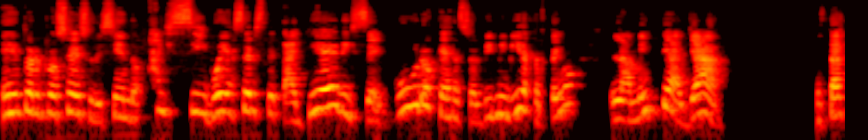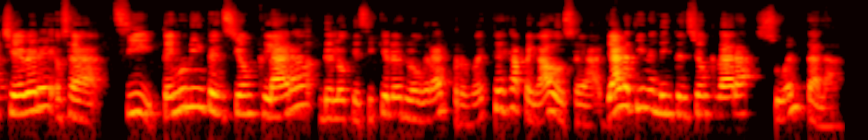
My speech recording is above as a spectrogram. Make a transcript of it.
entro el proceso diciendo, ay, sí, voy a hacer este taller y seguro que resolví mi vida, pero tengo la mente allá. Está chévere, o sea, sí, tengo una intención clara de lo que sí quieres lograr, pero no estés apegado, o sea, ya la tienes la intención clara, suéltala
